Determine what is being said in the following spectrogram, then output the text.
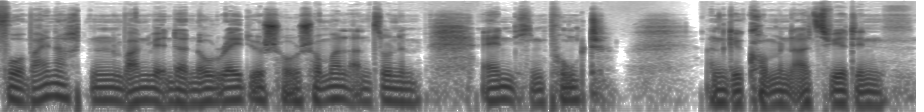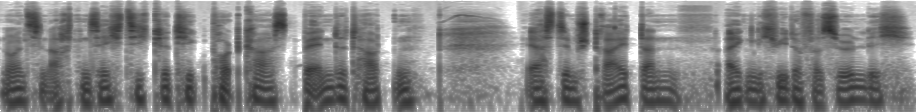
vor Weihnachten waren wir in der No Radio Show schon mal an so einem ähnlichen Punkt angekommen, als wir den 1968 Kritik Podcast beendet hatten. Erst im Streit, dann eigentlich wieder versöhnlich.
